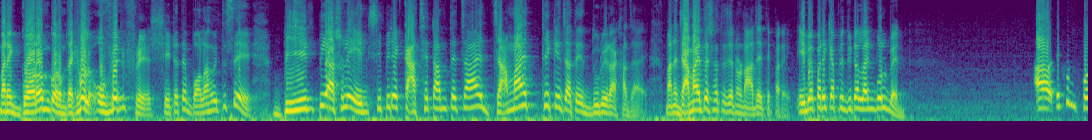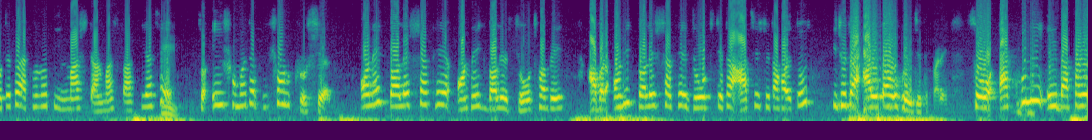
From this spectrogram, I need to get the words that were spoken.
মানে গরম গরম যাকে বলে ওভেন ফ্রেশ সেটাতে বলা হইতেছে বিএনপি আসলে এনসিপির কাছে টানতে চায় জামায়াত থেকে যাতে দূরে রাখা যায় মানে জামায়াতের সাথে যেন না যেতে পারে। এই ব্যাপারে কি আপনি দুইটা লাইন বলবেন? আহ, দেখুন ভোটে তো এখনও তিন মাস চার মাস বাকি আছে তো এই সময়টা ভীষণ ক্রুশিয়াল অনেক দলের সাথে অনেক দলের জোট হবে আবার অনেক দলের সাথে জোট যেটা আছে সেটা হয়তো কিছুটা আলগাও হয়ে যেতে পারে। তো এখনই এই ব্যাপারে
